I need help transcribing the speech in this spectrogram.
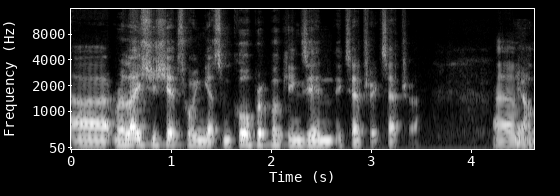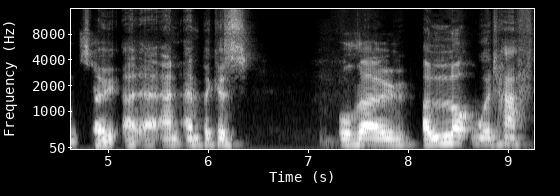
uh, relationships where we can get some corporate bookings in, etc., etc. Um, yeah. So, uh, uh, and and because although a lot would have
